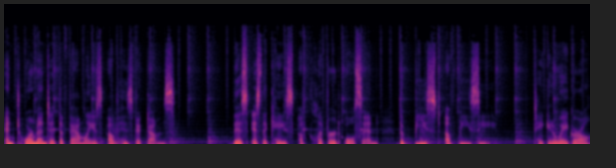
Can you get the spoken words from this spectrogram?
and tormented the families of his victims. This is the case of Clifford Olson, the Beast of BC. Take it away, girl.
